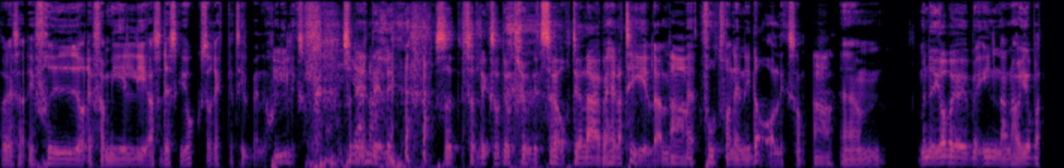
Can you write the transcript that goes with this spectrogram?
För det, är så här, det är fru och det är familj, alltså det ska ju också räcka till med energi Mm. liksom. Så det, det, är, så, så liksom, det är otroligt svårt, jag lär mig hela tiden. Ja. Eh, Fortfarande än idag liksom. Ja. Ehm, men nu jobbar jag ju innan har jag jobbat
